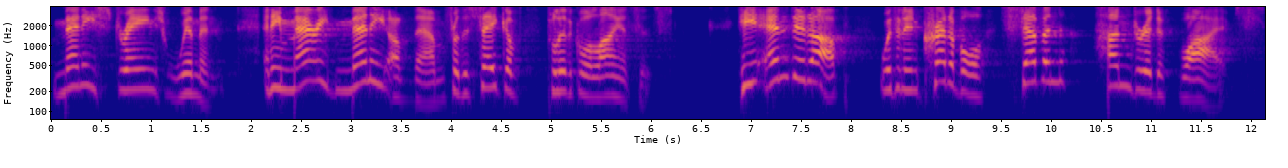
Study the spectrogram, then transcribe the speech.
many strange women, and he married many of them for the sake of political alliances. He ended up with an incredible 700 wives.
